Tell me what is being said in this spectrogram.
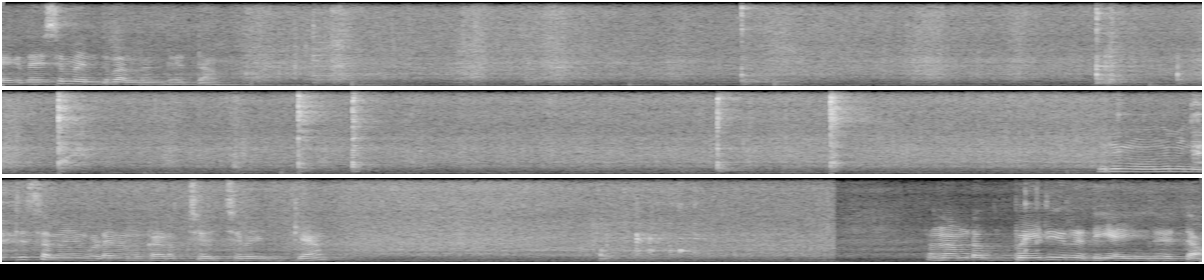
ഏകദേശം എന്ത് വന്നിട്ടുണ്ട് കേട്ടോ. ഒരു മൂന്ന് മിനിറ്റ് സമയം കൂടെ നമുക്ക് അടച്ച് വെച്ച് വേവിക്കാം. അപ്പം നമ്മുടെ ഉപ്പേരി റെഡി ആയിട്ടുണ്ട് കേട്ടോ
